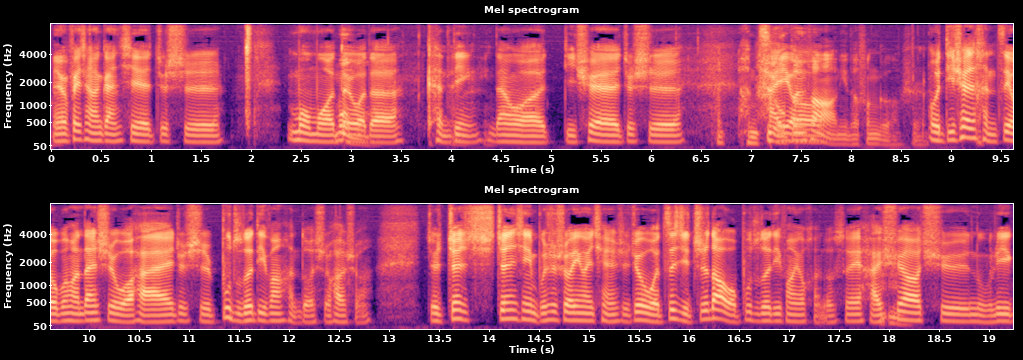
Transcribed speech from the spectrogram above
没有非常感谢，就是默默对我的肯定，但我的确就是很自由奔放，你的风格是。我的确很自由奔放，但是我还就是不足的地方很多。实话说，就真真心不是说因为谦虚，就我自己知道我不足的地方有很多，所以还需要去努力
